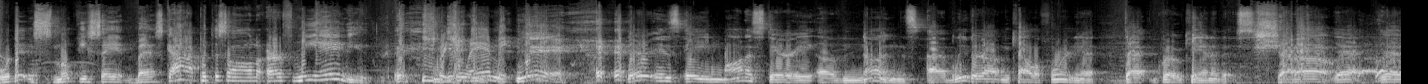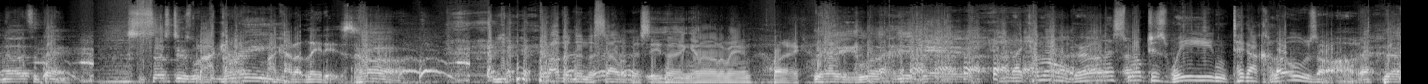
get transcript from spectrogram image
Well, didn't Smokey say it best? God put this on the earth for me and you. For you and me. Yeah. there is a monastery of nuns. I believe they're out in California that grow cannabis. Shut up. Yeah, yeah, no, that's the thing. Sisters with My the kind, green. of, my kind of ladies. Huh. Other than the celibacy thing, you know what I mean? Like, Hey, look. Yeah, yeah. I'm like, come on, girl, let's smoke just weed and take our clothes off. Now,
